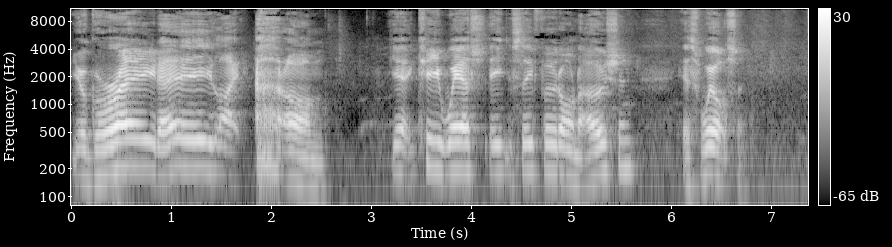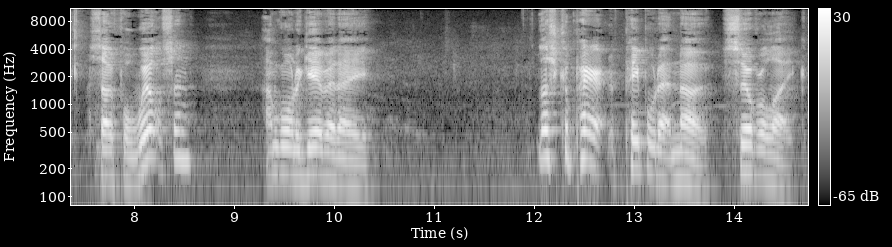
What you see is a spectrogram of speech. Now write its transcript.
your grade A, like, um, yeah, Key West eating seafood on the ocean. It's Wilson. So for Wilson, I'm going to give it a let's compare it to people that know Silver Lake.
